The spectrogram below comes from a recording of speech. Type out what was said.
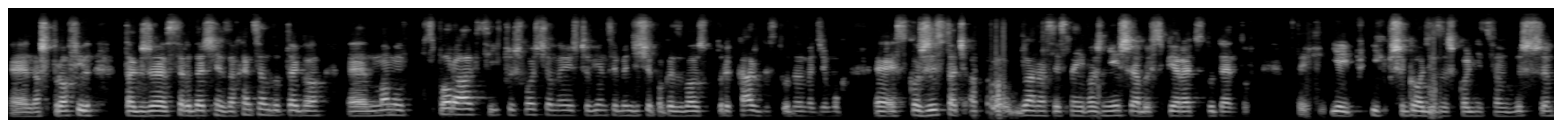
e, nasz profil. Także serdecznie zachęcam do tego. E, mamy sporo akcji w przyszłości one jeszcze więcej będzie się pokazywało, z których każdy student będzie mógł e, skorzystać, a to dla nas jest najważniejsze, aby wspierać studentów w tej, jej, ich przygodzie ze szkolnictwem wyższym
